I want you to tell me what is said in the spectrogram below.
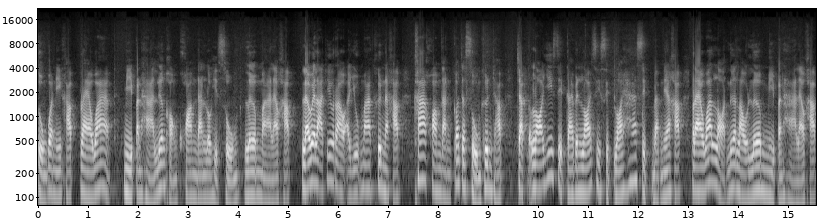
สูงกว่านี้ครับ แปลว่ามีปัญหาเรื่องของความดันโลหิตสูงเริ่มมาแล้วครับ แล้วเวลาที่เราอายุมากขึ้นนะครับ ค่าความดันก็จะสูงขึ้นครับ จาก 120 กลายเป็น 140 150 แบบนี้ครับ แปลว่าหลอดเลือดเราเริ่มมีปัญหาแล้วครับ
